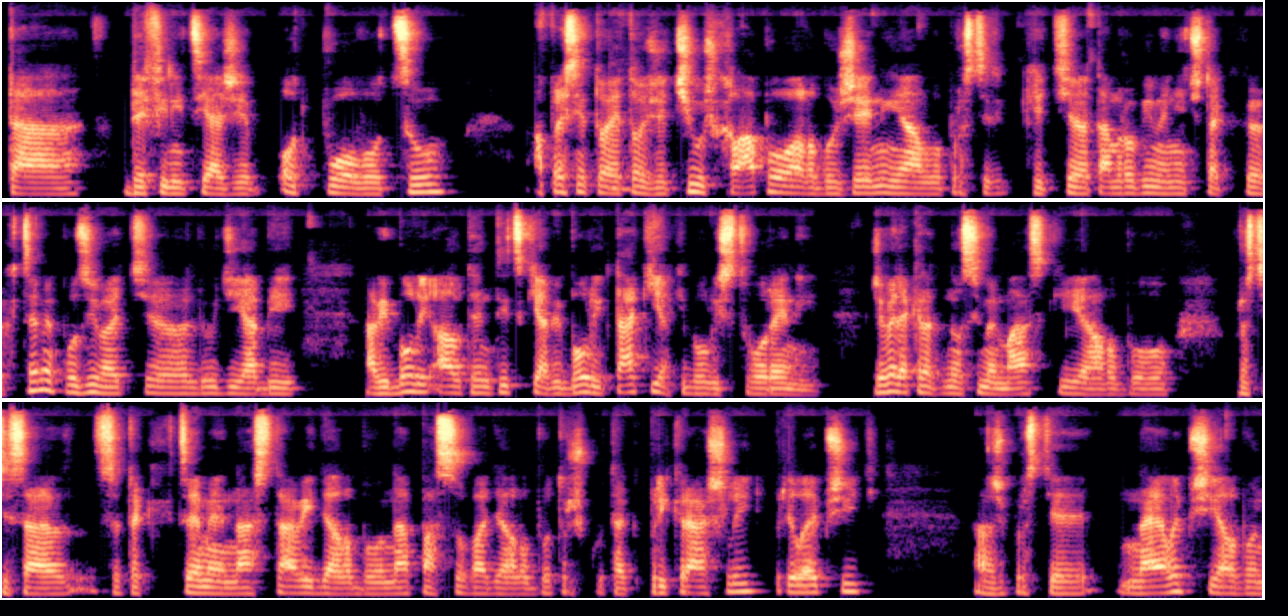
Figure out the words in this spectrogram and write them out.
tá definícia, že od pôvodcu a presne to je to, že či už chlapov alebo ženy, alebo proste keď tam robíme niečo, tak chceme pozývať ľudí, aby, aby boli autentickí, aby boli takí, akí boli stvorení. Že veľakrát nosíme masky alebo proste sa, sa tak chceme nastaviť alebo napasovať alebo trošku tak prikrášliť, prilepšiť a že proste najlepší alebo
